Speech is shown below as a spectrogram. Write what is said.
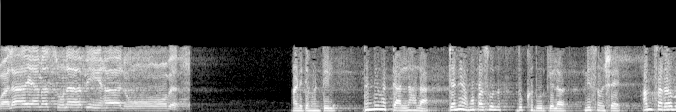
ولا يمسنا فيها لوب आणि ते म्हणतील धन्यवाद त्या अल्लाहला ज्याने आम्हापासून दुःख दूर केलं निसंशय आमचा रब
